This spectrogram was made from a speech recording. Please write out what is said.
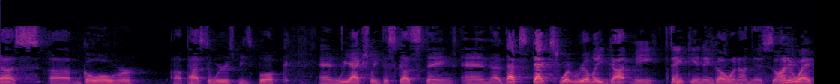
us um, go over uh, Pastor Wiersbe's book and we actually discussed things and uh, that's that's what really got me thinking and going on this. So anyway,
